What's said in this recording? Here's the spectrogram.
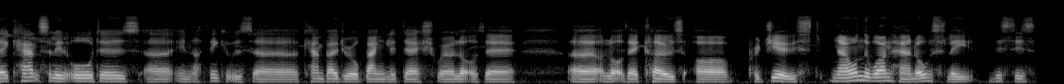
they're cancelling orders uh, in I think it was uh, Cambodia or Bangladesh, where a lot of their uh, a lot of their clothes are produced. Now, on the one hand, obviously this is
